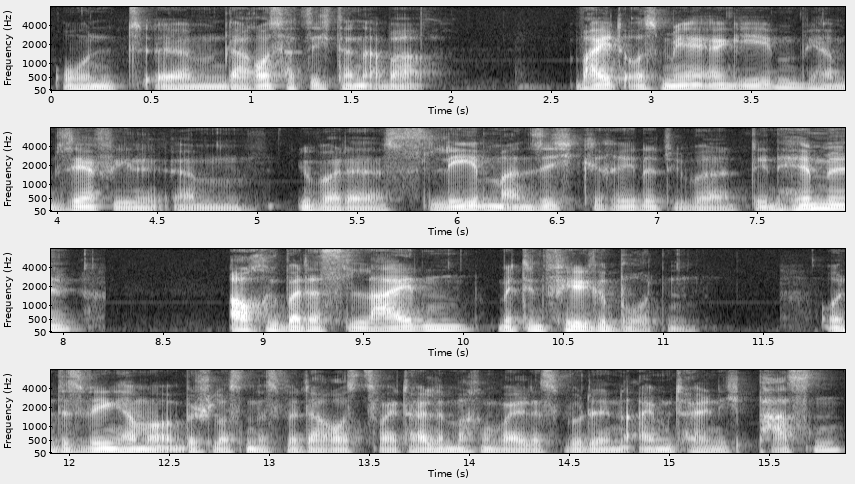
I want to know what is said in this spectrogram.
Und ähm, daraus hat sich dann aber weitaus mehr ergeben. Wir haben sehr viel ähm, über das Leben an sich geredet, über den Himmel, auch über das Leiden mit den Fehlgeburten. Und deswegen haben wir beschlossen, dass wir daraus zwei Teile machen, weil das würde in einem Teil nicht passen.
